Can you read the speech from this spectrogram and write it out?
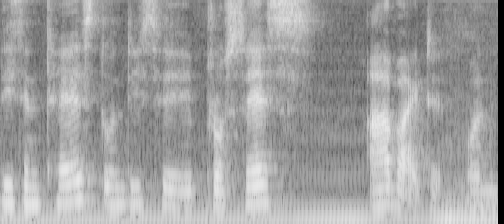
diesen Test und diesen Prozess arbeitet und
